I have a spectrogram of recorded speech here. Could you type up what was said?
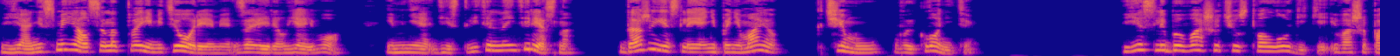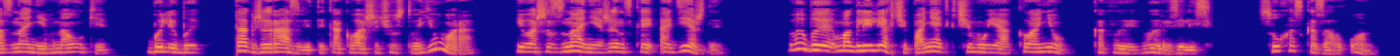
«Я не смеялся над твоими теориями», – заверил я его. «И мне действительно интересно, даже если я не понимаю, к чему вы клоните». Если бы ваше чувство логики и ваше познание в науке были бы так же развиты, как ваше чувство юмора и ваше знание женской одежды, вы бы могли легче понять, к чему я клоню, как вы выразились, — сухо сказал он.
